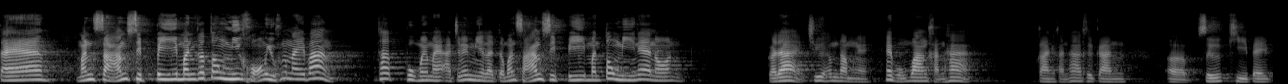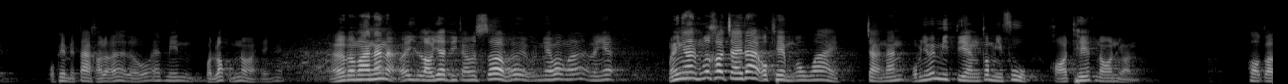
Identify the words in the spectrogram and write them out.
แต่มัน 30 ปีมันก็ต้องมีของอยู่ข้างในบ้าง ถ้าผูกใหม่ๆอาจจะไม่มีอะไร แต่มัน 30 ปีมันต้องมีแน่นอน ก็ได้ชื่อให้มันทำไง ให้ผมวางขันห้าการขันห้าคือการซื้อ key open beta เขาแล้วเออเราแอดมินปลดล็อกผมหน่อยอย่างเงี้ยเออประมาณนั้นอะเอ้ยเราญาติดีกันเซิร์ฟเอ้ยเป็นไงบ้างวะอะไรเงี้ยเหมือนงานผมก็เข้าใจได้โอเคผมก็ไหว้จากนั้นผมยังไม่มีเตียงก็มีฟูกขอเทสนอนก่อนพ่อก็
